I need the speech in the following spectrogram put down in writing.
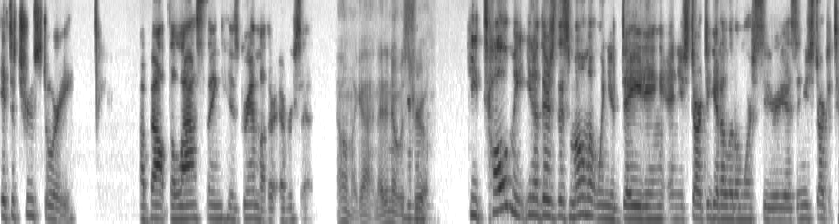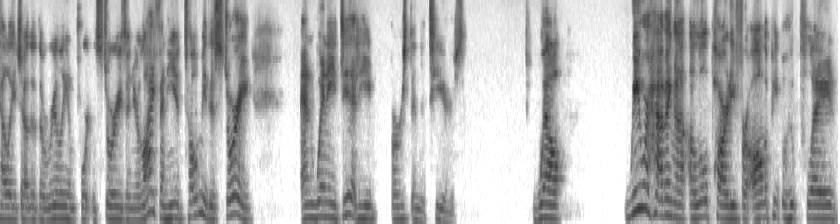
it's a true story about the last thing his grandmother ever said. Oh my God. I didn't know it was true. He told me, you know, there's this moment when you're dating and you start to get a little more serious and you start to tell each other the really important stories in your life. And he had told me this story. And when he did, he burst into tears. Well, we were having a, a, little party for all the people who played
